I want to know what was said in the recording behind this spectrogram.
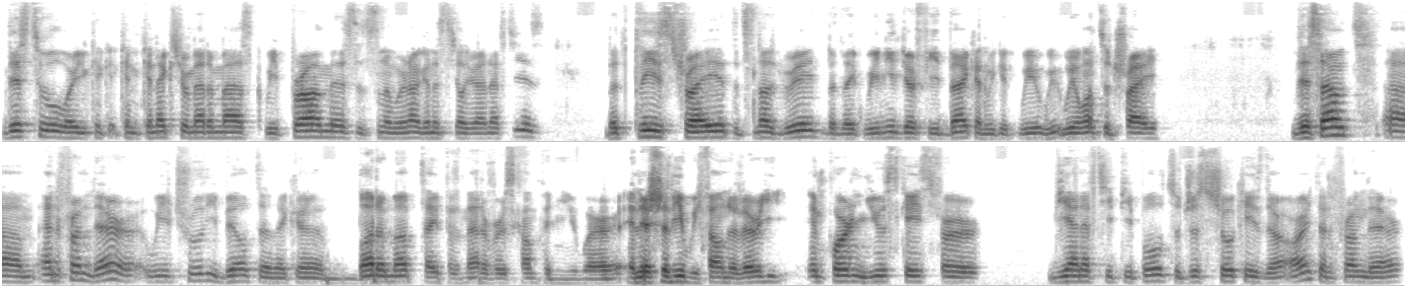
this tool where you can, can connect your MetaMask. We promise it's not, we're not going to steal your NFTs, but please try it. It's not great, but like we need your feedback and we could, we, we, we want to try this out. Um, and from there, we truly built a, like a bottom up type of metaverse company where initially we found a very important use case for the NFT people to just showcase their art. And from there,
